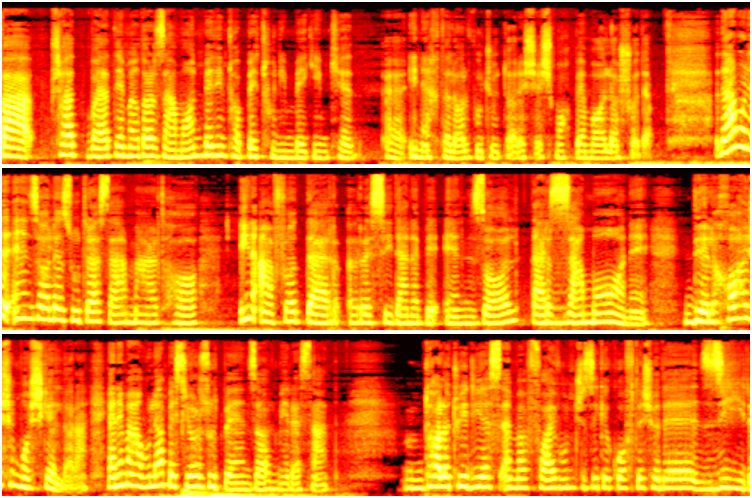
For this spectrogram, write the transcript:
و شاید باید یه مقدار زمان بدیم تا بتونیم بگیم که این اختلال وجود داره شش ماه به بالا شده. در مورد انزال زودرس در مردها این افراد در رسیدن به انزال در زمان دلخواهشون مشکل دارن. یعنی معمولا بسیار زود به انزال می‌رسند تا حالا توی DSM-5 اون چیزی که گفته شده زیر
